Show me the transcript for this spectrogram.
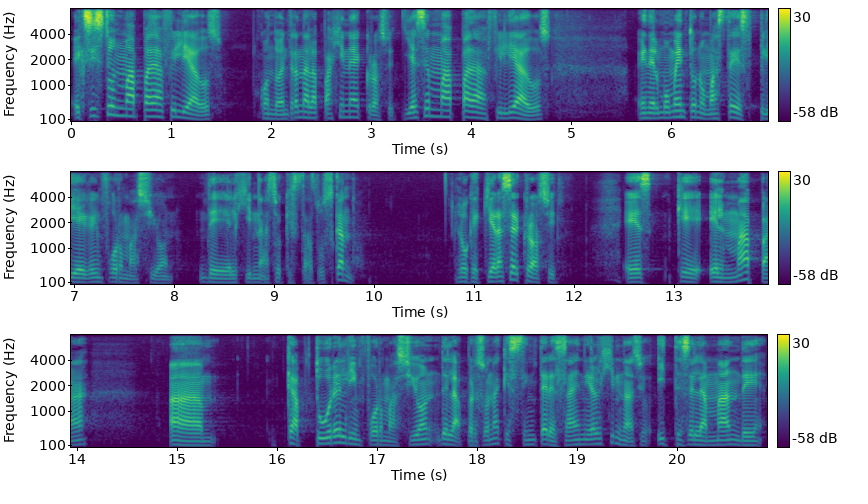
existe un mapa de afiliados cuando entran a la página de CrossFit y ese mapa de afiliados en el momento nomás te despliega información del gimnasio que estás buscando. Lo que quiere hacer CrossFit es que el mapa capture la información de la persona que está interesada en ir al gimnasio y te se la mande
